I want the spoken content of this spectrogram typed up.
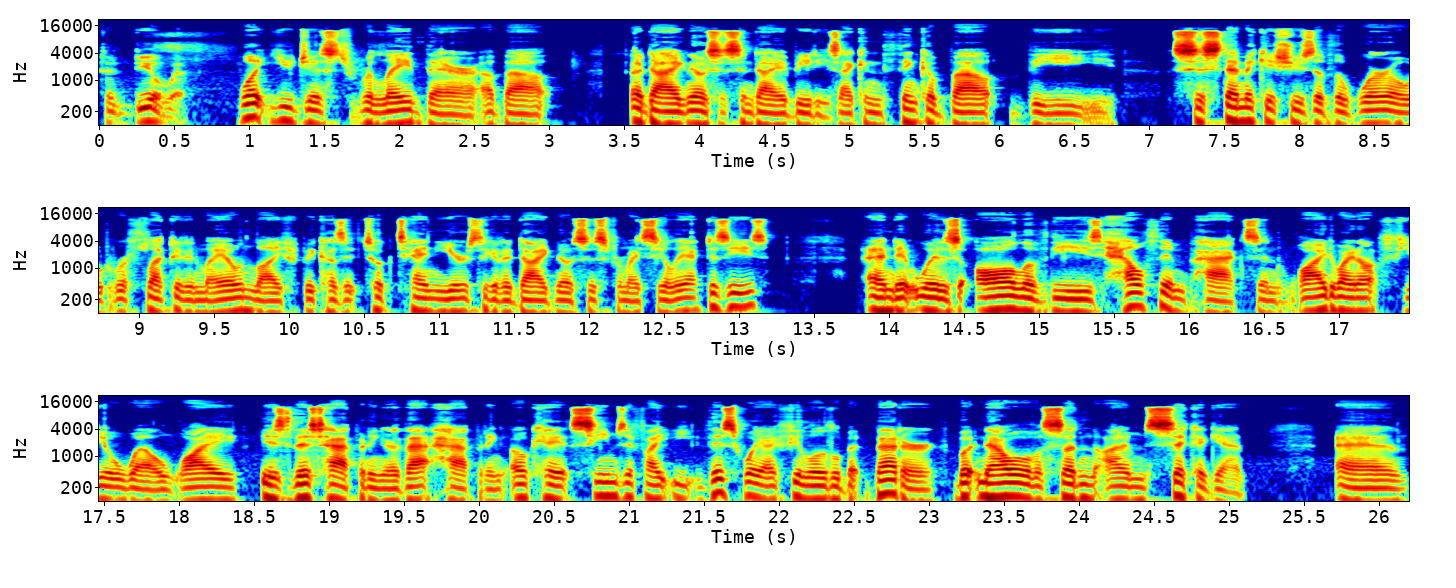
to deal with. What you just relayed there about a diagnosis in diabetes, I can think about the systemic issues of the world reflected in my own life because it took 10 years to get a diagnosis for my celiac disease. And it was all of these health impacts and why do I not feel well? Why is this happening or that happening? Okay, it seems if I eat this way, I feel a little bit better, but now all of a sudden I'm sick again and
